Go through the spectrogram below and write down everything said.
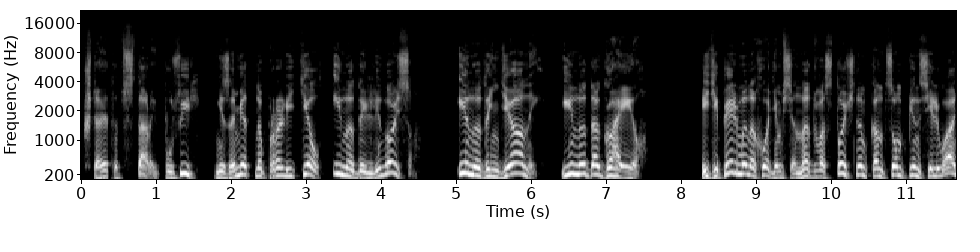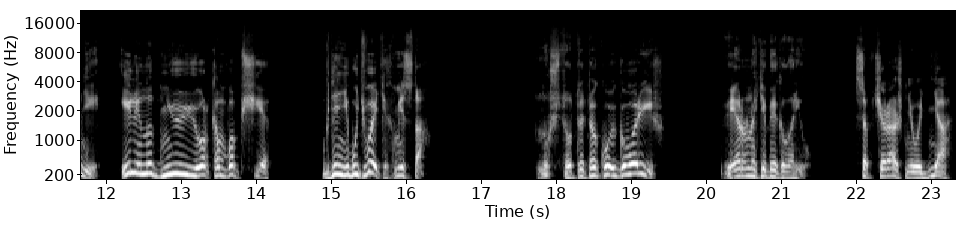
что этот старый пузырь незаметно пролетел и над Иллинойсом, и над Индианой, и над Огайо и теперь мы находимся над восточным концом Пенсильвании или над Нью-Йорком вообще. где-нибудь в этих местах. Ну что ты такое говоришь? Верно тебе говорю. Со вчерашнего дня,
